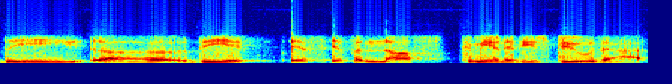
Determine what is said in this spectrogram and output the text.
the, uh, the if if enough communities do that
